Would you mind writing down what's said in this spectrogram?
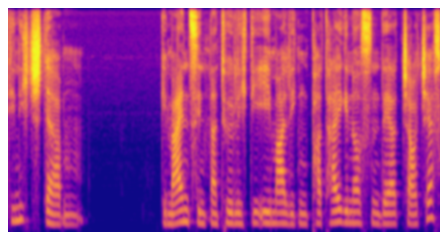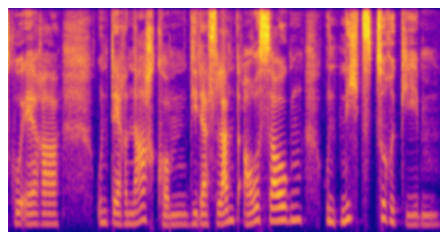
die nicht sterben. Gemeint sind natürlich die ehemaligen Parteigenossen der Ceausescu-Ära und deren Nachkommen, die das Land aussaugen und nichts zurückgeben.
